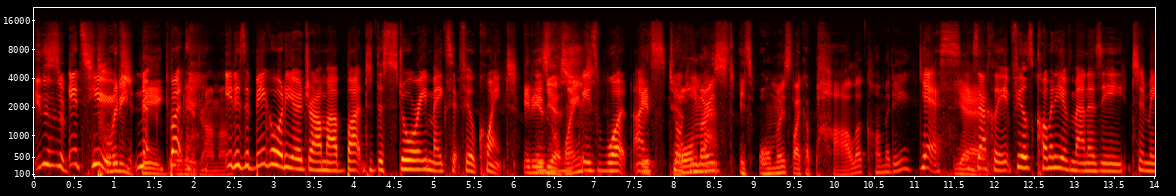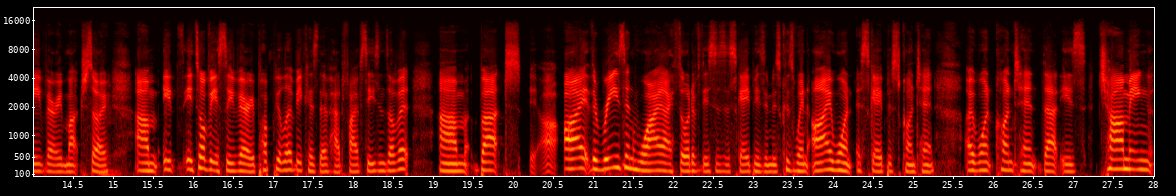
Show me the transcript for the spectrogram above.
it is a It's huge. pretty No, big but audio drama. It is a big audio drama, but the story makes it feel quaint. It is Yes. quaint. Is what I'm it's talking about. almost it's almost like a parlor comedy. Yes, Yeah. exactly. It feels comedy of mannersy to me very much so. Um, it's it's obviously very popular because they've had five seasons of it. Um, but I the reason why I thought of this as escapism is because when I want escapist content, I want content that is charming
